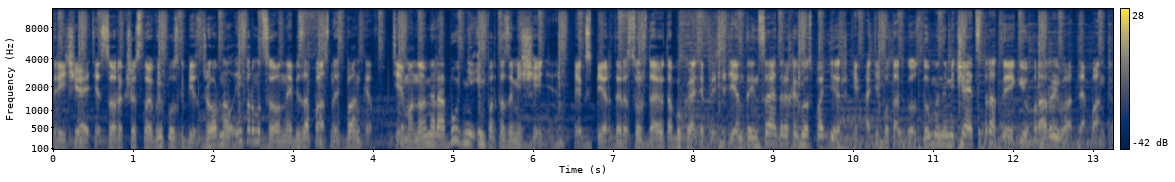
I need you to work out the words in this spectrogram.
Встречайте 46-й выпуск BizJournal «Информационная безопасность банков». Тема номера – будни импортозамещения. Эксперты рассуждают об указе президента, инсайдерах и господдержке, а депутат Госдумы намечает стратегию прорыва для банков.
